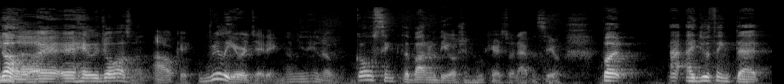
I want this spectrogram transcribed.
No, uh, uh, Haley Joel Osment. Ah, okay. really irritating. I mean, you know, go sink to the bottom of the ocean. Who cares what happens to you? But I, I do think that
